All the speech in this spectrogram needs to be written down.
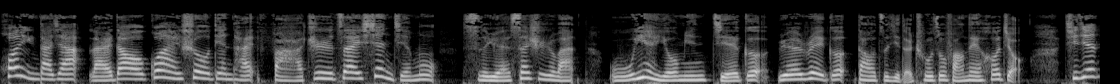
欢迎大家来到怪兽电台法治在线节目。四月三十日晚。无业游民杰哥约瑞哥到自己的出租房内喝酒，期间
